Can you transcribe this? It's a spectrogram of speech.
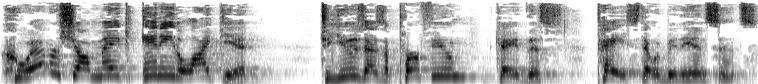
Whoever shall make any like it to use as a perfume, okay, this paste that would be the incense.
